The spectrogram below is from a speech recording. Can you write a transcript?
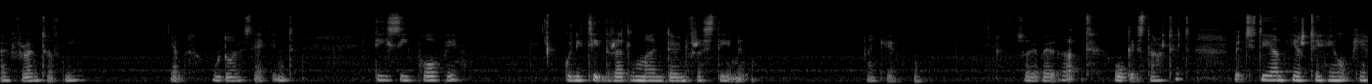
in front of me. Yep, hold on a second. DC Poppy, going to take the Riddle Man down for a statement. Thank you. Sorry about that. We'll get started. But today I'm here to help you.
